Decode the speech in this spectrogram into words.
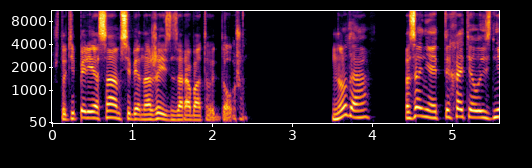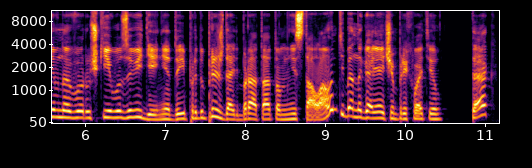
что теперь я сам себе на жизнь зарабатывать должен». «Ну да, занять ты хотел из дневной выручки его заведения, да и предупреждать брата о том не стал, а он тебя на горячем прихватил. Так?»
